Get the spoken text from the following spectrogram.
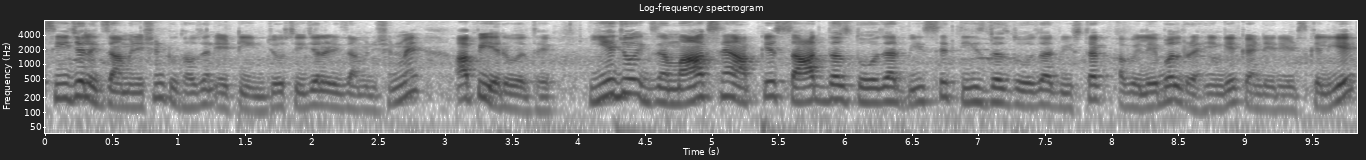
CGL examination 2018 जो सीजल एग्जामिनेशन में अपीयर हुए थे। ये जो एग्ज़ाम मार्क्स हैं आपके सात दस दो हज़ार बीस से तीस दस दो हज़ार बीस तक अवेलेबल रहेंगे कैंडिडेट्स के लिए।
